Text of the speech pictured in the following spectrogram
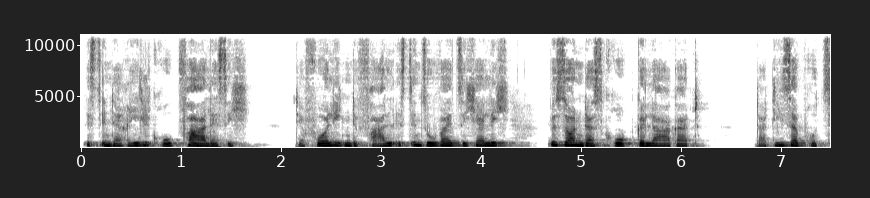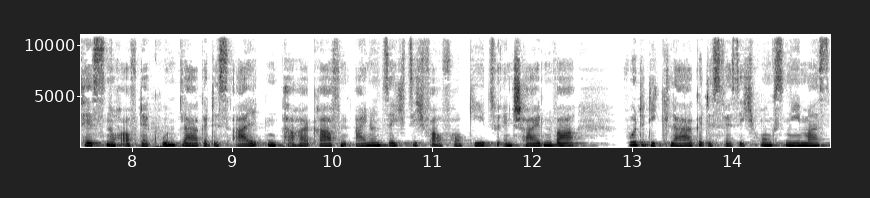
ist in der Regel grob fahrlässig. Der vorliegende Fall ist insoweit sicherlich, besonders grob gelagert, da dieser Prozess noch auf der Grundlage des alten Paragraphen 61 VVG zu entscheiden war, wurde die Klage des Versicherungsnehmers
